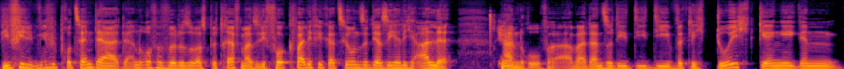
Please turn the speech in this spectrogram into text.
Wie viel, wie viel Prozent der der Anrufe würde sowas betreffen? Also die Vorqualifikationen sind ja sicherlich alle ja. Anrufe, aber dann so die die die wirklich durchgängigen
